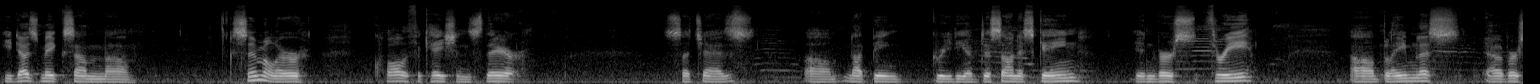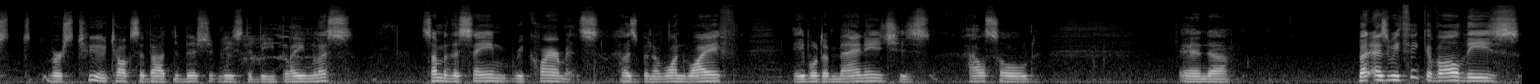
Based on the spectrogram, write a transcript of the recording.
he does make some uh, similar qualifications there, such as um, not being greedy of dishonest gain in verse 3, uh, blameless. Uh, verse, verse 2 talks about the bishop needs to be blameless. Some of the same requirements husband of one wife, able to manage his household. And, uh, but as we think of all these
